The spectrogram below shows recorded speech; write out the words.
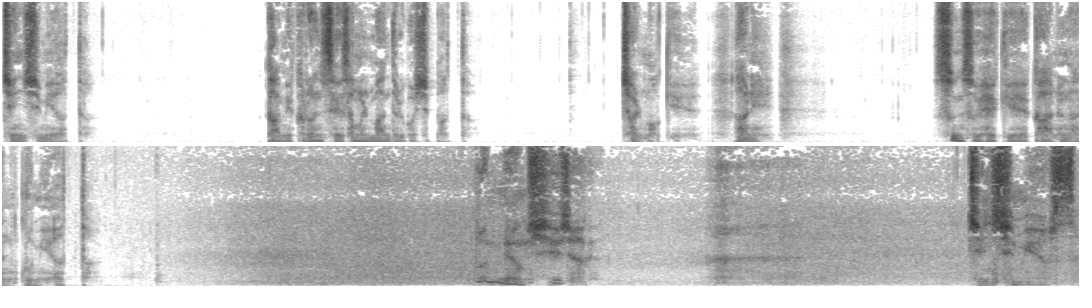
진심이었다. 감히 그런 세상을 만들고 싶었다. 젊었기에, 아니, 순수했기에 가능한 꿈이었다. 분명 시작은 진심이었어.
